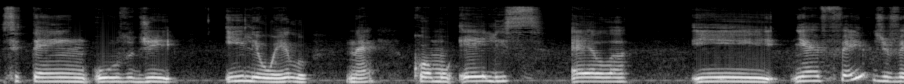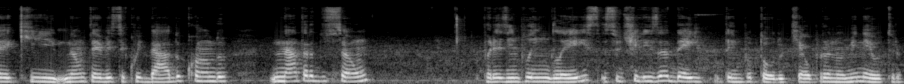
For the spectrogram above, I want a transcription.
se tem o uso de ele ou elo, né? Como eles, ela. E, e é feio de ver que não teve esse cuidado quando na tradução, por exemplo, em inglês, se utiliza they o tempo todo, que é o pronome neutro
